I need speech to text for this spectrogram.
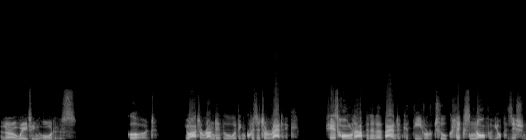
and are awaiting orders. Good. You are to rendezvous with Inquisitor Radek. She is hauled up in an abandoned cathedral two clicks north of your position.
